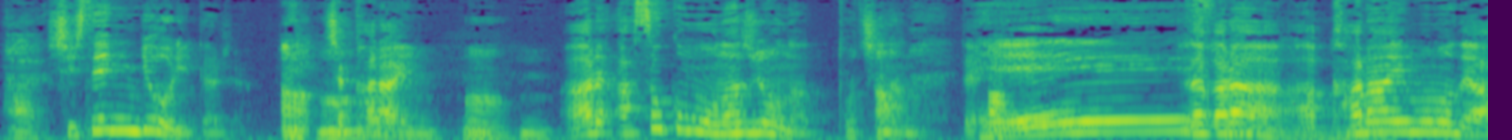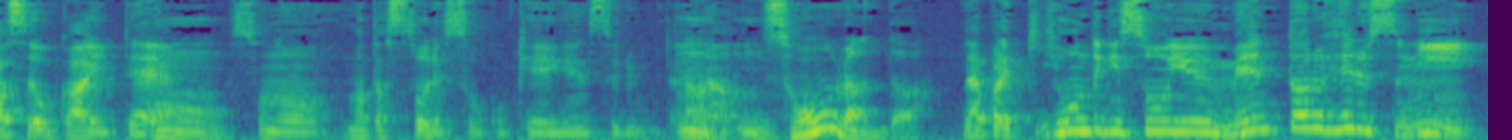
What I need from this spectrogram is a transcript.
はい。四川料理ってあるじゃん。めっちゃ辛い。うん。あれ、あそこも同じような土地なんだって。へえ。だから、あ辛いもので汗をかいて、うんその、またストレスをこう軽減するみたいな。うんうんそうなんだ。やっぱり基本的にそういうメンタルヘルスに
